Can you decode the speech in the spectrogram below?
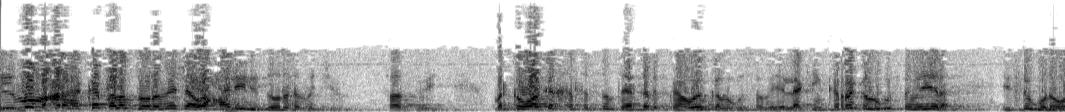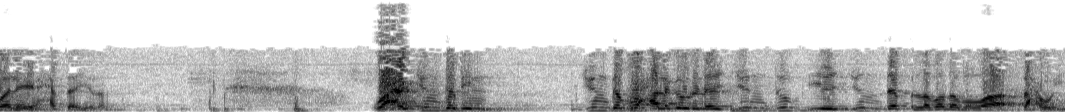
Ilmo macnaha ka dhalan doona meesha wax haleeli doonana ma jiro. Saas wey marka waa ka khatarsan tahay qadafka haweenka lagu sameeyo laakiin ka ragga lagu sameeyana isaguna waa leeyahay xataa iyada. Wacan jundabin jundab waxaa laga warinaya jundub iyo jundab labadaba waa sax wey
